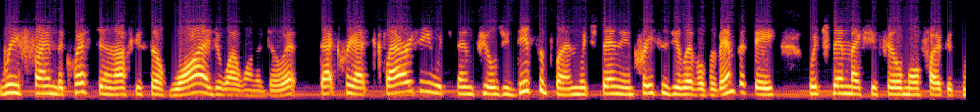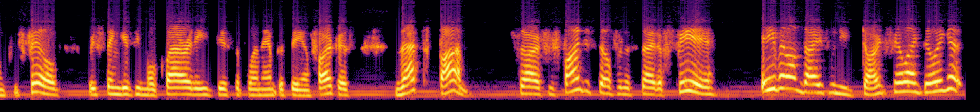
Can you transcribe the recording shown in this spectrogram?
reframe the question and ask yourself, why do I want to do it? That creates clarity, which then fuels your discipline, which then increases your levels of empathy, which then makes you feel more focused and fulfilled, which then gives you more clarity, discipline, empathy, and focus. That's fun. So if you find yourself in a state of fear, even on days when you don't feel like doing it,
